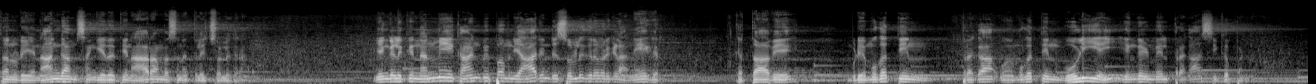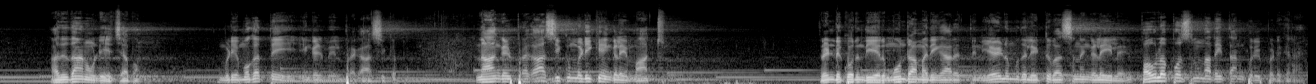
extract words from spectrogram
தன்னுடைய நான்காம் சங்கீதத்தின் ஆறாம் வசனத்தில் சொல்லுகிறான். எங்களுக்கு நன்மையை காண்பிப்பவன் யார் என்று சொல்லுகிறவர்கள் அநேகர். கர்த்தாவே உடைய முகத்தின் பிரகா முகத்தின் ஒளியை எங்கள் மேல் பிரகாசிக்க பண்ணு அதுதான் உடைய ஜெபம். உடைய முகத்தை எங்கள் மேல் பிரகாசிக்க நாங்கள் பிரகாசிக்கும்படிக்கு எங்களை மாற்றும் ரெண்டு குருந்தியர் மூன்றாம் அதிகாரத்தின் ஏழு முதல் எட்டு வசனங்களிலே பௌலப்போசனும் அதைத்தான் குறிப்பிடுகிறார்.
